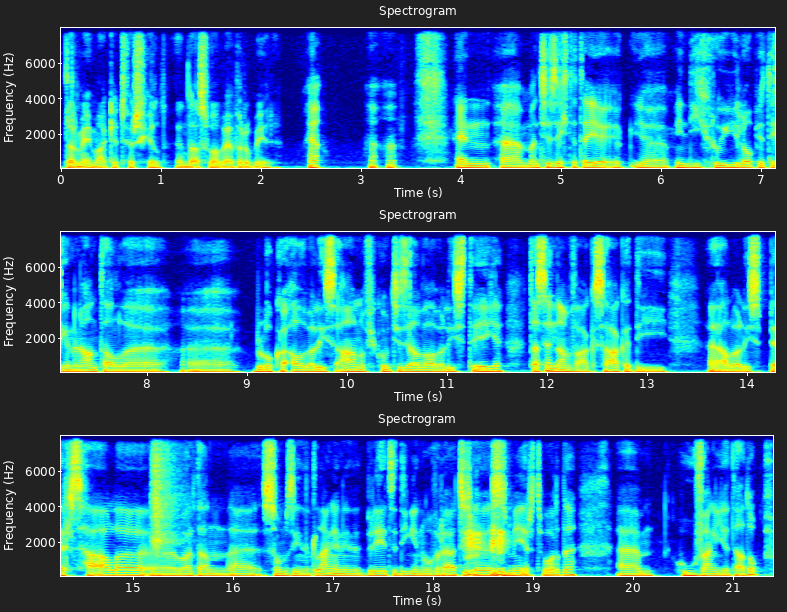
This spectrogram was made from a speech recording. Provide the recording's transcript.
daarmee maak je het verschil. En dat is wat wij proberen. En, uh, want je zegt het, je, je, in die groei loop je tegen een aantal uh, uh, blokken al wel eens aan of je komt jezelf al wel eens tegen. Dat zijn dan vaak zaken die al wel eens pers halen, waar dan soms in het lang en in het breed dingen over uitgesmeerd worden. Um, hoe vang je dat op?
